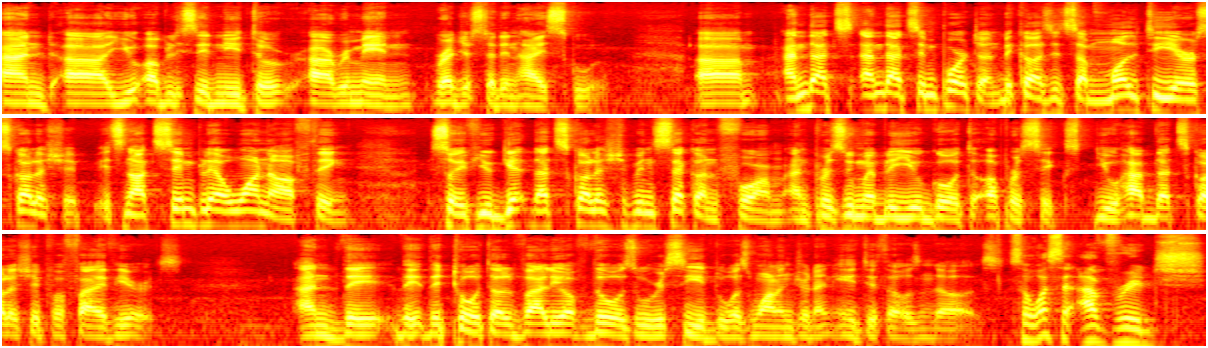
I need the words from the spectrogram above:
and uh, you obviously need to uh, remain registered in high school. Um, and that's and that's important because it's a multi-year scholarship. It's not simply a one-off thing. So if you get that scholarship in second form and presumably you go to upper sixth, you have that scholarship for five years. And the, the, the total value of those who received was $180,000. So what's the average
